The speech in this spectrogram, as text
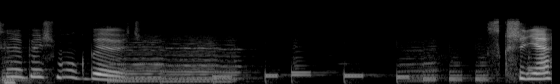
ty byś mógł być? Skrzynie.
